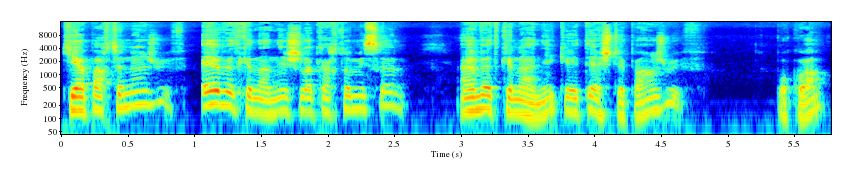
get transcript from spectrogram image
qui appartenait à un juif. Evet Kanani chez la carte Israël. Un Evet Kanani qui a été acheté par un juif. Pourquoi?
